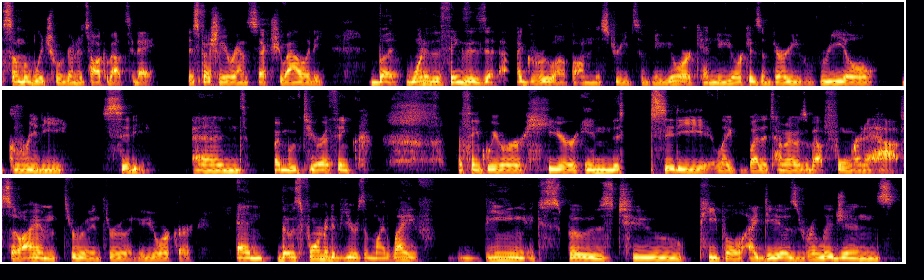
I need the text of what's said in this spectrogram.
some of which we're going to talk about today especially around sexuality. But one of the things is that I grew up on the streets of New York, and New York is a very real, gritty city. And I moved here, I think, I think we were here in the city like by the time I was about four and a half. So I am through and through a New Yorker. And those formative years of my life, being exposed to people, ideas, religions,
